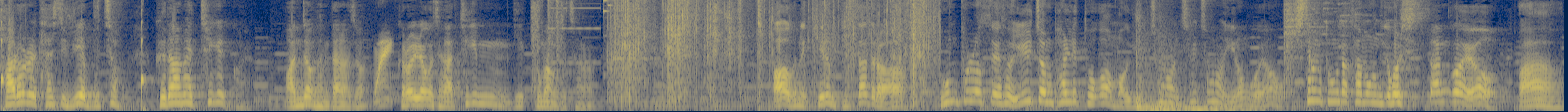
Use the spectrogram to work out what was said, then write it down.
가루를 다시 위에 묻혀. 그 다음에 튀길 거예요. 완전 간단하죠? 그러려고 제가 튀김기 99,000원. 아 근데 기름 비싸더라. 홈플러스에서 1.8리터가 막 6,000원, 7,000원 이런 거예요. 시장 통닭 사 먹는 게 훨씬 싼 거예요. wow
